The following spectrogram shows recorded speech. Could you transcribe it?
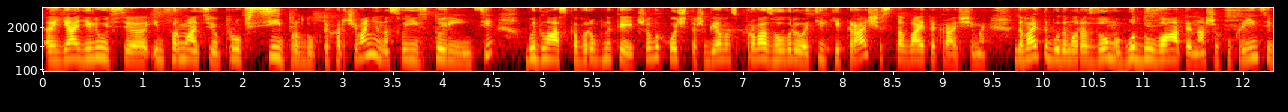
Е, я ділюсь е, інформацією про всі продукти харчування на своїй сторінці. Будь ласка, виробники, якщо ви хочете, щоб я вас про вас говорила тільки краще, ставайте кращими. Давайте будемо разом годувати наших українців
